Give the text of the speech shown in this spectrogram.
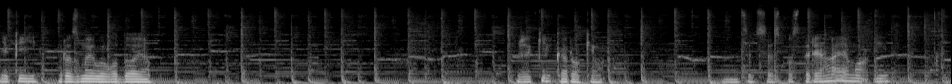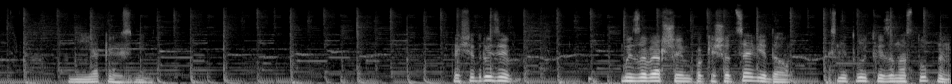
який розмило водою. Вже кілька років ми це все спостерігаємо і ніяких змін. Так що, друзі, ми завершуємо поки що це відео. Слідкуйте за наступним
